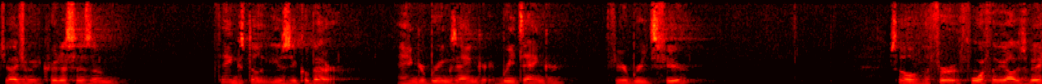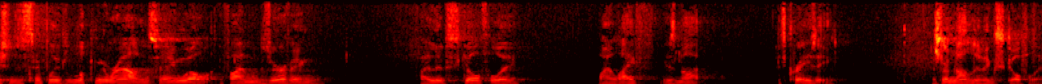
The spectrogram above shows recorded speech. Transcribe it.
judgment, criticism, things don't usually go better. Anger brings anger, breeds anger. Fear breeds fear. So the fourth of the observations is simply looking around and saying, well, if I'm observing, if I live skillfully, my life is not, it's crazy. And so I'm not living skillfully.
